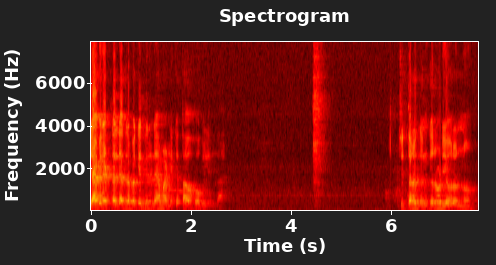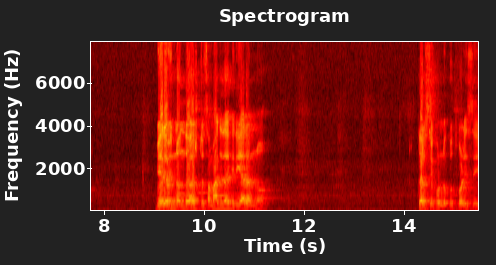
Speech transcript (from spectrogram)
ಕ್ಯಾಬಿನೆಟ್ನಲ್ಲಿ ಅದರ ಬಗ್ಗೆ ನಿರ್ಣಯ ಮಾಡಲಿಕ್ಕೆ ತಾವು ಹೋಗಲಿಲ್ಲ. ಚಿತ್ತರಂಜನ್ ಗರೋಡಿಯವರನ್ನು ಬೇರೆ ಇನ್ನೊಂದು ಅಷ್ಟು ಸಮಾಜದ ಹಿರಿಯರನ್ನು ಕರೆಸಿಕೊಂಡು ಕೂತ್ಕೊಳ್ಳಿಸಿ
